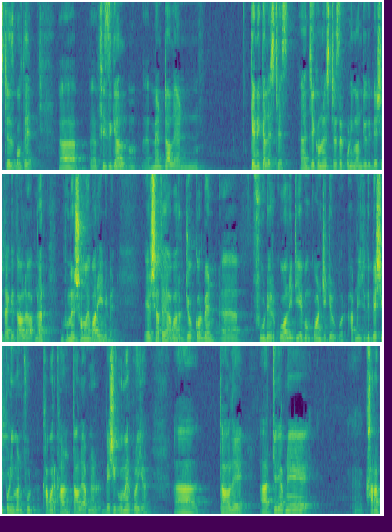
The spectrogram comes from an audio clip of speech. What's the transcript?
স্ট্রেস বলতে physical mental and chemical stress হ্যাঁ যে কোনো স্ট্রেসের পরিমাণ যদি বেশি থাকে তাহলে আপনার ঘুমের সময় বাড়িয়ে নেবেন। এর সাথে আবার যোগ করবেন ফুডের কোয়ালিটি এবং কোয়ান্টিটির উপর। আপনি যদি বেশি পরিমাণ ফুড খাবার খান, তাহলে আপনার বেশি ঘুমের প্রয়োজন। তাহলে আর যদি আপনি খারাপ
